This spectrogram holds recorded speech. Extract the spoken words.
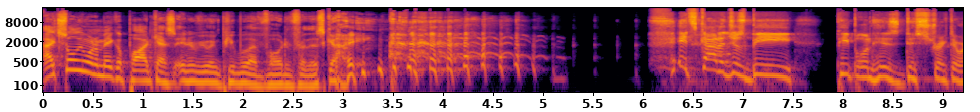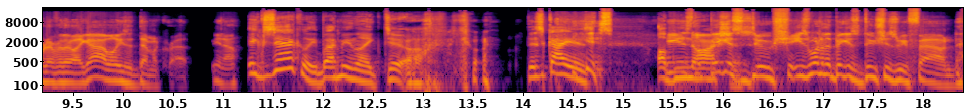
I solely want to make a podcast interviewing people that voted for this guy. It's got to just be people in his district or whatever. They're like, ah, well, he's a Democrat, you know. exactly, but I mean, like, dude, oh my god, this guy is is, he is the biggest douche. He's one of the biggest douches we've found.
